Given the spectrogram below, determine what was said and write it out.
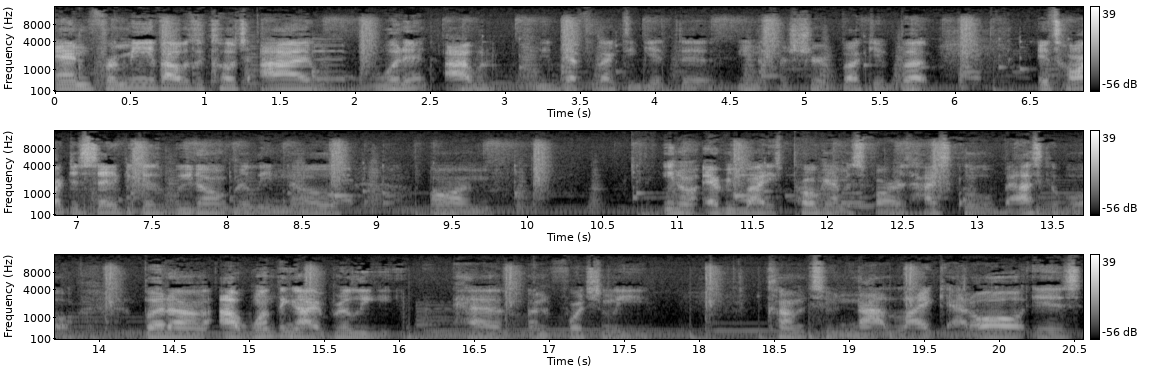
and for me, if I was a coach, I wouldn't. I would definitely like to get the, you know, for sure bucket. But it's hard to say because we don't really know on, you know, everybody's program as far as high school basketball. But um, I, one thing I really have unfortunately come to not like at all is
